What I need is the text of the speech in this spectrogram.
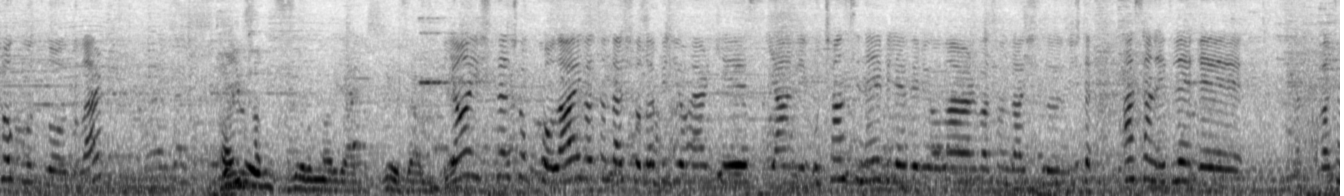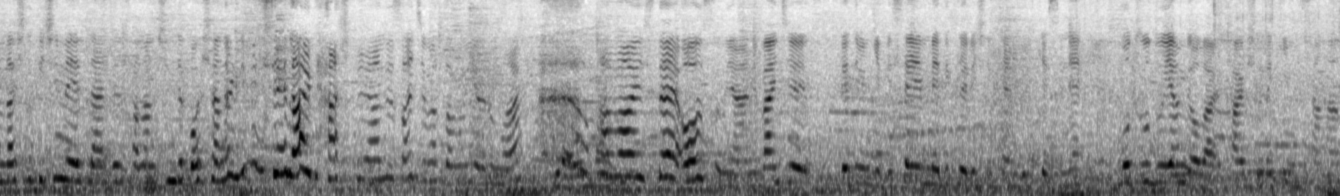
çok mutlu oldular. Aynı zam- olumsuz yorumlar geldi size özellikle? Ya işte çok kolay vatandaş olabiliyor herkes. Yani uçan sineğe bile veriyorlar vatandaşlığı. İşte ha sen evle e, vatandaşlık için mi evlendin falan şimdi boşanır gibi şeyler geldi. Yani saçma sapan yorumlar. Ama işte olsun yani. Bence dediğim gibi sevmedikleri için kendi ülkesini mutlu duyamıyorlar karşındaki insana.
